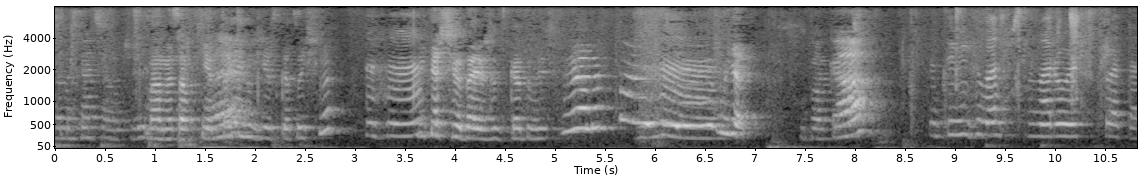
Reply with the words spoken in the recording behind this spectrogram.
Zamykacie oczy. Mamy zamknięte. Już zgadłyśmy? Mhm. Mi też się wydaje, że zgadłyśmy, ale fajnie. Uwaga. Ty mi chyba smarujesz sweter.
